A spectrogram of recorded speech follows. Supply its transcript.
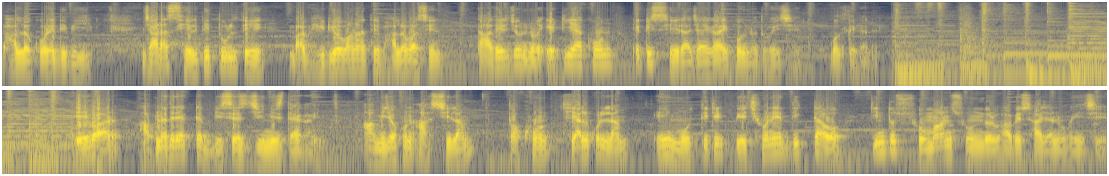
ভালো করে দেবেই। যারা সেলফি তুলতে বা ভিডিও বানাতে ভালোবাসেন তাদের জন্য এটি এখন একটি সেরা জায়গায় পরিণত হয়েছে, বলতে গেলে। এবার আপনাদের একটা বিশেষ জিনিস দেখাই। আমি যখন আসছিলাম, তখন খেয়াল করলাম এই মূর্তিটির পেছনের দিকটাও কিন্তু সমান সুন্দরভাবে সাজানো হয়েছে।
